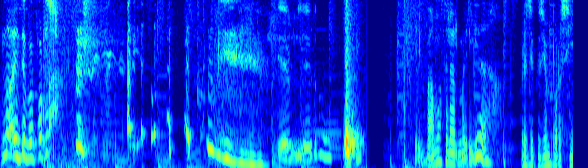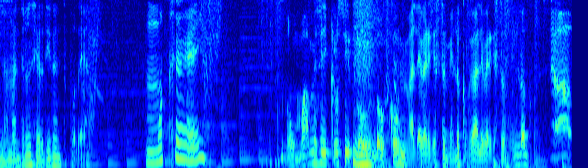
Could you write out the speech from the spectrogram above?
No, y se fue por la. Qué mierda. Vamos a la armería. Persecución porcina. Mantén el cerdito en tu poder. Mm, Ok. No mames, el crossfit loco. Me vale ver que estoy bien loco. Me vale ver que estoy bien loco. No.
